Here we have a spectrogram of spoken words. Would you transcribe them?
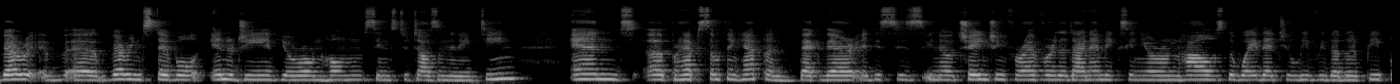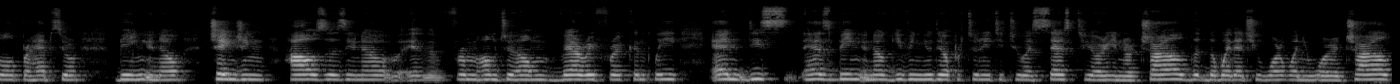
very uh, very unstable energy in your own home since 2018 and uh, perhaps something happened back there. This is you know changing forever the dynamics in your own house the way that you live with other people. Perhaps you're being you know changing houses you know eh, from home to home very frequently. And this has been you know giving you the opportunity to assess to your inner child the, the way that you were when you were a child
